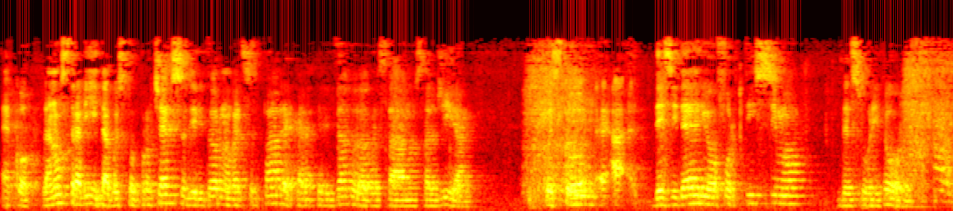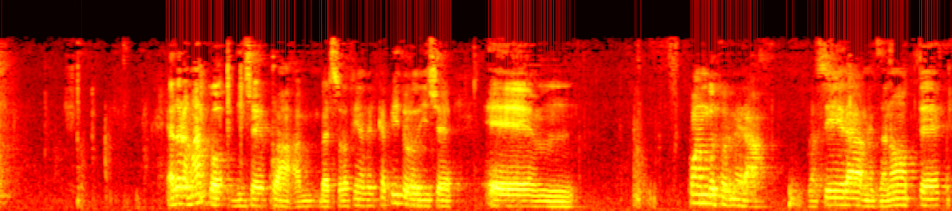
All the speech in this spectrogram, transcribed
Ecco, la nostra vita, questo processo di ritorno verso il Padre è caratterizzato da questa nostalgia, questo eh, desiderio fortissimo del suo ritorno. E allora Marco dice qua, verso la fine del capitolo, dice ehm, quando tornerà? La sera, mezzanotte,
